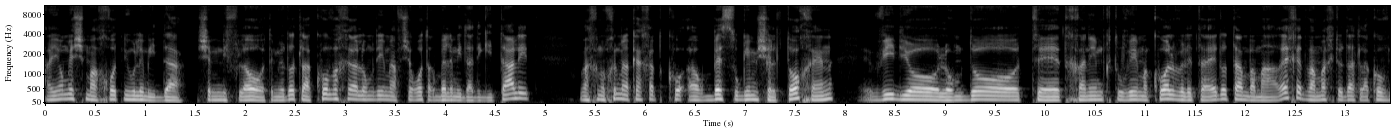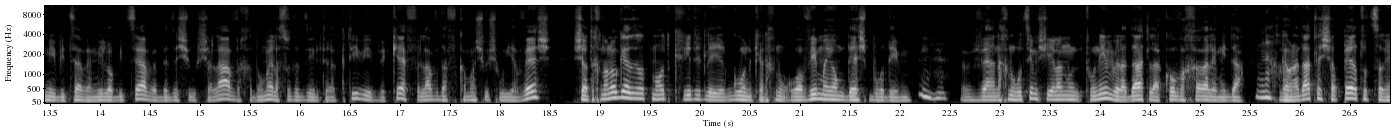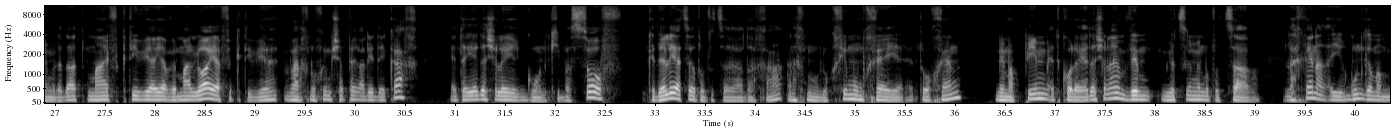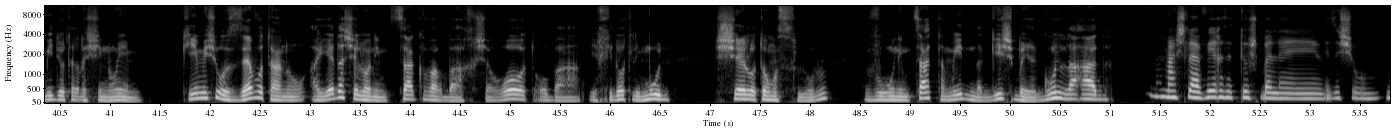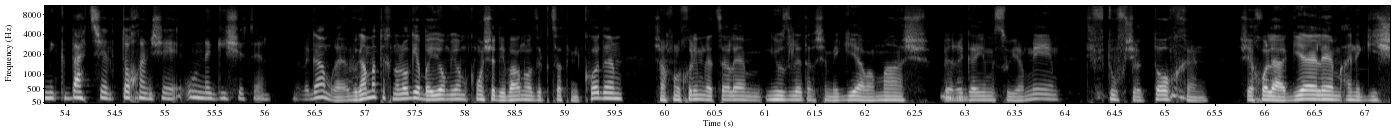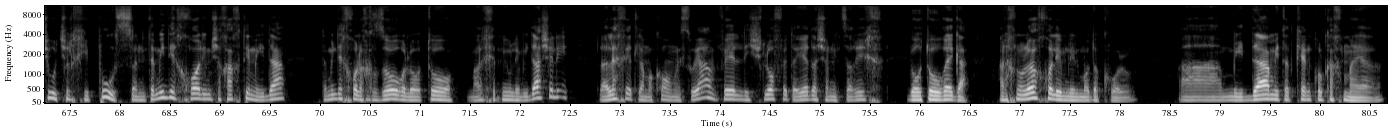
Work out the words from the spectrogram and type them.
היום יש מערכות ניהול למידה שהן נפלאות, הן יודעות לעקוב אחרי הלומדים, מאפשרות הרבה למידה דיגיטלית, ואנחנו יכולים לקחת הרבה סוגים של תוכן, וידאו, לומדות, אה, תכנים כתובים, הכל, ולתעד אותם במערכת, והמערכת יודעת לעקוב מי ביצע ומי לא ביצע, ובאיזשהו שלב וכדומה, לעשות את זה אינטראקטיבי וכיף, ולאו דווקא משהו שהוא יבש, שהטכנולוגיה הזאת מאוד קריטית לארגון, כי אנחנו אוהבים היום דשבורדים, ואנחנו רוצים שיהיה לנו נתונים ולדעת לעקוב אחר הלמידה. נכון. גם לדעת לשפר תוצרים ולדעת מה אפקטיבי היה ומה לא היה אפקטיבי ואנחנו יכולים לשפר על ידי כך את הידע של הארגון כי בסוף כדי לייצר את התוצרי ההדרכה אנחנו לוקחים מומחי תוכן ממפים את כל הידע שלהם ויוצרים ממנו תוצר לכן הארגון גם עמיד יותר לשינויים כי אם מישהו עוזב אותנו, הידע שלו נמצא כבר בהכשרות או ביחידות לימוד של אותו מסלול, והוא נמצא תמיד נגיש בארגון לעד. ממש להעביר את הטושבה לאיזשהו מקבץ של תוכן שהוא נגיש יותר. לגמרי, וגם הטכנולוגיה ביום יום, כמו שדיברנו על זה קצת מקודם, שאנחנו יכולים לייצר להם ניוזלטר שמגיע ממש. ברגעים מסוימים, טפטוף של תוכן שיכול להגיע אליהם, הנגישות של חיפוש, אני תמיד יכול, אם שכחתי מידע, תמיד יכול לחזור לאותו מערכת ניהול למידה שלי, ללכת למקום המסוים ולשלוף את הידע שאני צריך באותו רגע. אנחנו לא יכולים ללמוד הכל. המידע מתעדכן כל כך מהר.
